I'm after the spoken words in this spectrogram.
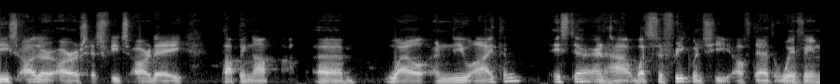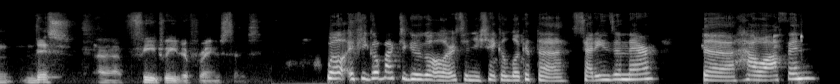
these other RSS feeds are they popping up um, while a new item is there, and how? What's the frequency of that within this uh, feed reader, for instance? Well, if you go back to Google Alerts and you take a look at the settings in there, the how often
